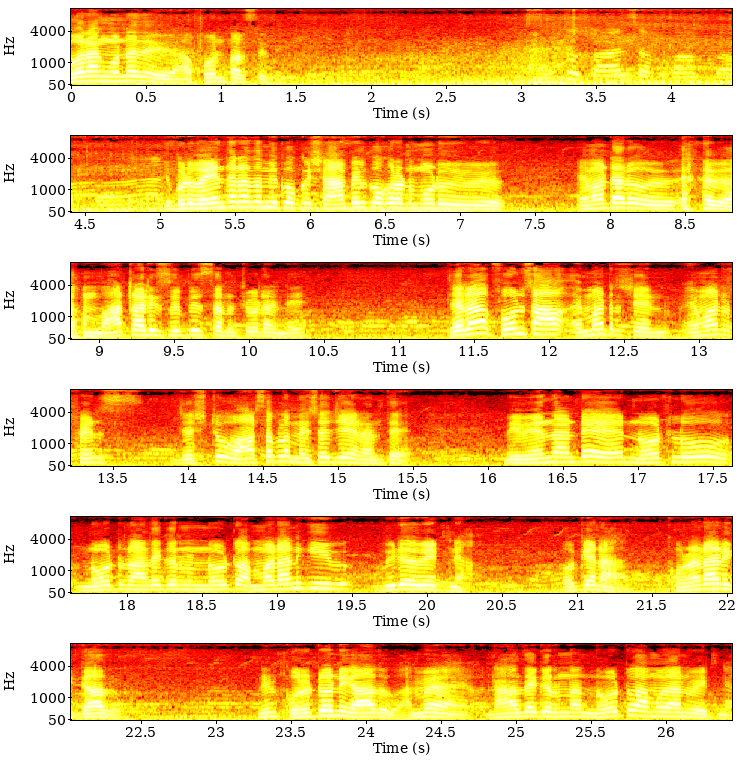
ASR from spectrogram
ఘోరంగా ఉన్నది ఆ ఫోన్ పరిస్థితి. ఇప్పుడు పోయిన తర్వాత మీకు ఒక షాంపిల్కి ఒక రెండు మూడు ఏమంటారు మాట్లాడి చూపిస్తాను చూడండి. జరా ఫోన్స్ ఏమంటారు చేయండి ఏమంటారు ఫ్రెండ్స్? జస్ట్ వాట్సాప్లో మెసేజ్ చేయండి అంతే. మేమేందంటే నోట్లు నోటు నా దగ్గర ఉన్న నోటు అమ్మడానికి వీడియో పెట్టిన. ఓకేనా? కొనడానికి కాదు. నేను కొనటోని కాదు. అమ్మే నా దగ్గర ఉన్న నోటు అమ్మదాన్ని పెట్టిన.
